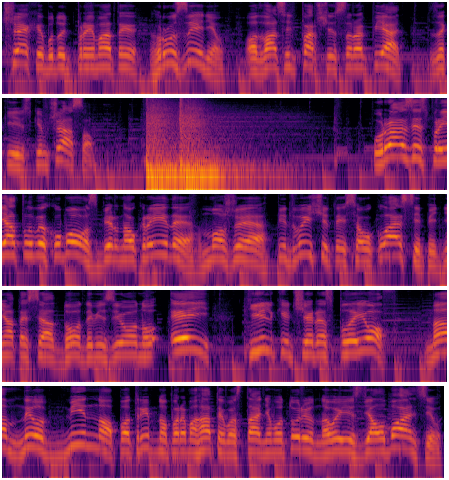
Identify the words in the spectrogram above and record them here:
чехи будуть приймати грузинів о 21.45 за київським часом. У разі сприятливих умов збірна України може підвищитися у класі, піднятися до дивізіону А тільки через плей-офф. Нам неодмінно потрібно перемагати в останньому турі на виїзді албанців,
